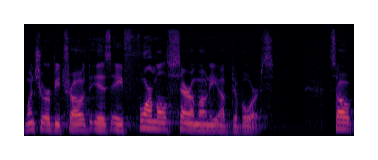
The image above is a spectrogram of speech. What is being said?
once you were betrothed is a formal ceremony of divorce. So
